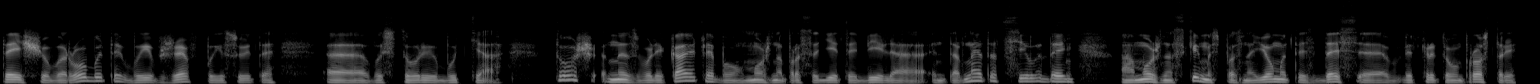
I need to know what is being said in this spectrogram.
те, що ви робите, ви вже вписуєте е, в історію буття. Тож не зволікайте, бо можна просидіти біля інтернету цілий день, а можна з кимось познайомитись, десь е, в відкритому просторі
